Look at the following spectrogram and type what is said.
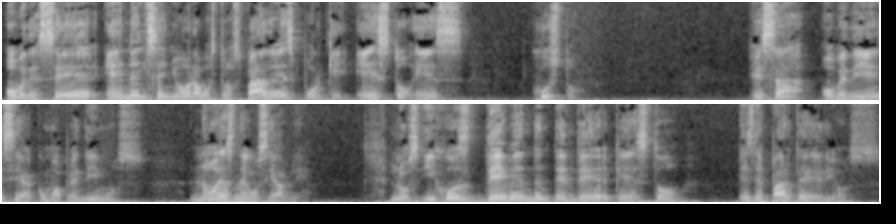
obedecer en el Señor a vuestros padres porque esto es justo. Esa obediencia, como aprendimos, no es negociable. Los hijos deben de entender que esto es de parte de Dios.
